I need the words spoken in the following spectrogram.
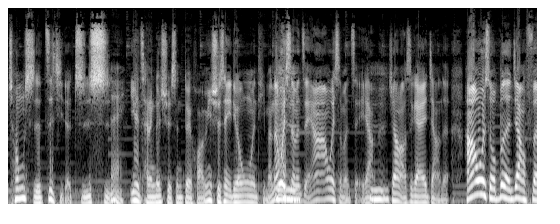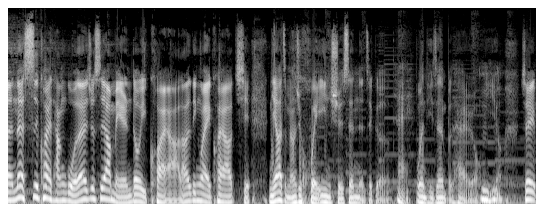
充实自己的知识，对，因为才能跟学生对话，因为学生一定会问问题嘛。那为什么怎样啊？为什么怎样？嗯就像老师刚才讲的，啊，为什么不能这样分？那四块糖果，那就是要每人都一块啊，然后另外一块要切，你要怎么样去回应学生的这个对问题，真的不太容易哦。嗯所以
